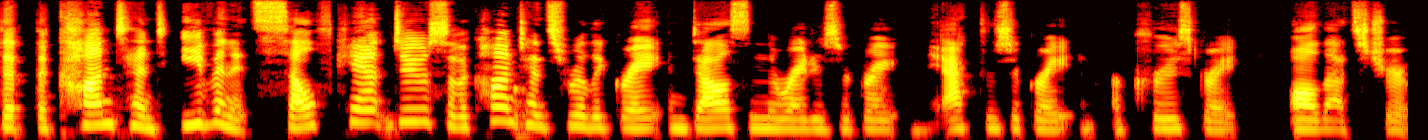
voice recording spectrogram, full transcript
that the content even itself can't do. So the content's really great, and Dallas and the writers are great, and the actors are great, and our crew's great. All that's true.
